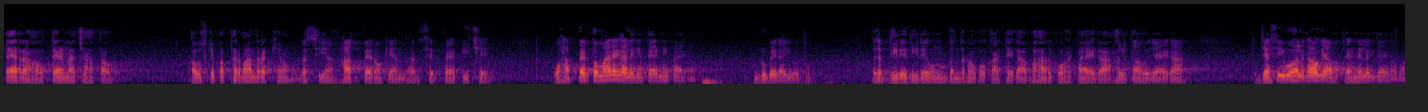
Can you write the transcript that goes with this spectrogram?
तैर रहा हो, तैरना चाहता हो, अब उसके पत्थर बाँध रखे हो, रस्सियाँ, हाथ पैरों के अंदर, सिर पे, पीछे, वो हाथ पैर तो मारेगा, लेकिन तैर नहीं पाएगा। डूबेगा ही वो तो। और जब धीरे धीरे उन बंधनों को काटेगा, बाहर को हटाएगा, हल्का हो जाएगा तो जैसे ही वो हल्का हो गया, अब तैरने लग जाएगा वो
